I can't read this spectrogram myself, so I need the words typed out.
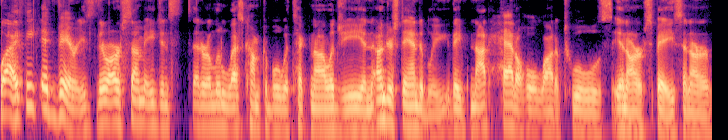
Well, I think it varies. There are some agents that are a little less comfortable with technology, and understandably, they've not had a whole lot of tools in our space and our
